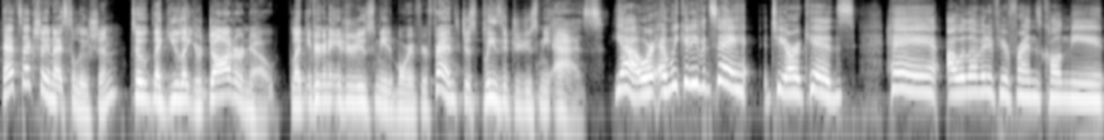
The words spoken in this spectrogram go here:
That's actually a nice solution. So, like, you let your daughter know, like, if you're going to introduce me to more of your friends, just please introduce me as. Yeah, or and we could even say to our kids, "Hey, I would love it if your friends called me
